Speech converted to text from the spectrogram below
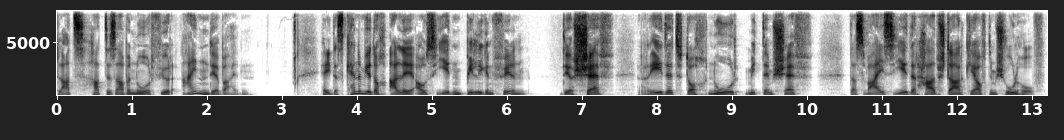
Platz hat es aber nur für einen der beiden. Hey, das kennen wir doch alle aus jedem billigen Film. Der Chef redet doch nur mit dem Chef. Das weiß jeder Halbstarke auf dem Schulhof.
